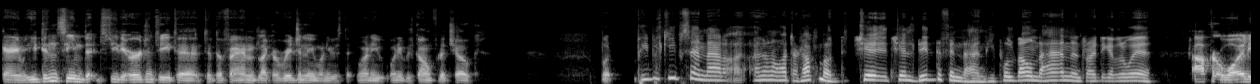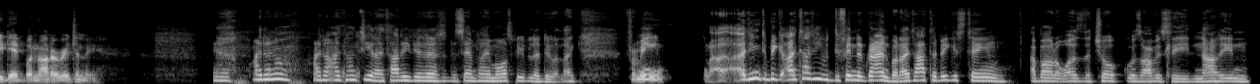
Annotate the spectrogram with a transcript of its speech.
game. He didn't seem to see the urgency to to defend like originally when he was when he when he was going for the choke. But people keep saying that. I, I don't know what they're talking about. Chael, Chael did defend the hand. He pulled down the hand and tried to get it away. After a while, he did, but not originally. Yeah, I don't know. I don't. I don't see it. I thought he did it at the same time most people do it. Like for me, I think the big. I thought he would defend the grand, but I thought the biggest thing about it was the choke was obviously not in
